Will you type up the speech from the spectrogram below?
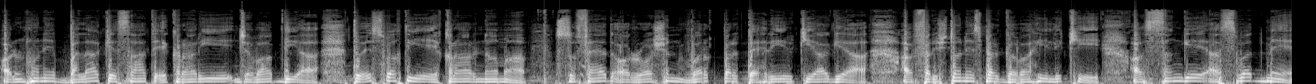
اور انہوں نے بلا کے ساتھ اقراری جواب دیا، تو اس وقت یہ اقرار نامہ سفید اور روشن ورق پر تحریر کیا گیا اور فرشتوں نے اس پر گواہی لکھی اور سنگ اسود میں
